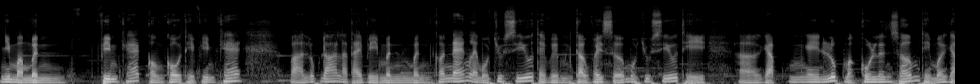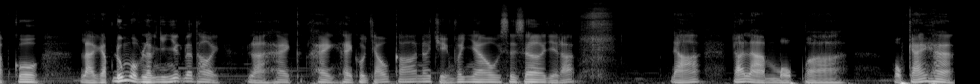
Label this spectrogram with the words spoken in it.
Nhưng mà mình phim khác còn cô thì phim khác và lúc đó là tại vì mình mình có nán lại một chút xíu tại vì mình cần phải sửa một chút xíu thì à, gặp ngay lúc mà cô lên sớm thì mới gặp cô. Là gặp đúng một lần duy nhất đó thôi là hai hai hai cô cháu có nói chuyện với nhau sơ sơ vậy đó. Đó đó là một uh, một cái ha.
